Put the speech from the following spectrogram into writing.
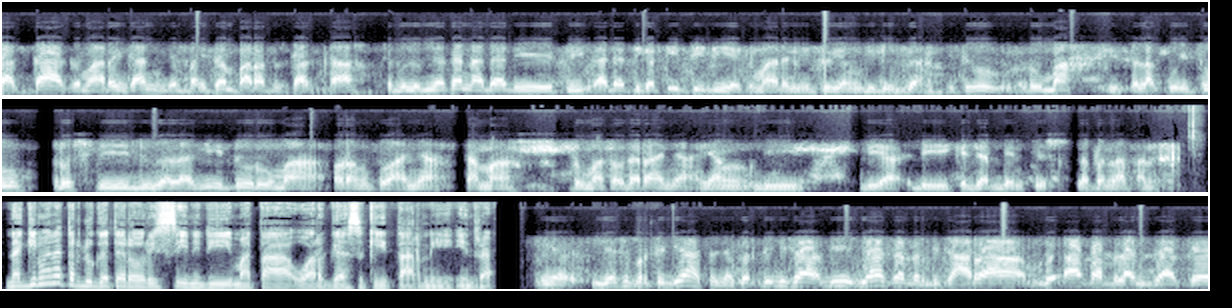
kakak kemarin kan, itu 400 kakak. Sebelumnya kan ada di, di ada tiga titik dia kemarin itu yang diduga. Itu rumah si pelaku itu, terus diduga lagi itu rumah orang tuanya sama rumah saudaranya yang di dia dikejar Densus 88. Nah, gimana terduga teroris ini di mata warga sekitar nih, Indra? Ya, dia seperti biasanya, seperti bisa bi, biasa berbicara, be, apa belanja ke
